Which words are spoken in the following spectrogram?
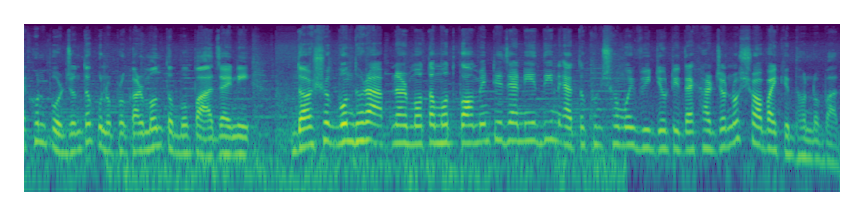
এখন পর্যন্ত কোনো প্রকার মন্তব্য পাওয়া যায়নি। দর্শক বন্ধুরা, আপনার মতামত কমেন্টে জানিয়ে দিন। এতক্ষণ সময় ভিডিওটি দেখার জন্য সবাইকে ধন্যবাদ।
